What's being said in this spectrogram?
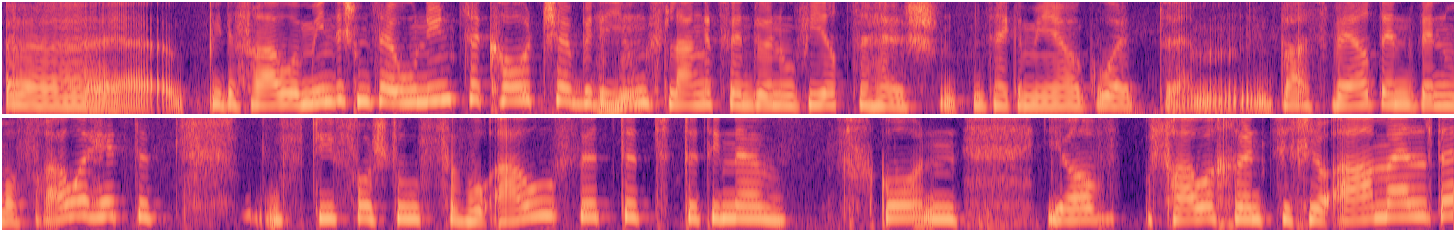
äh, bei den Frauen mindestens eine U19 coachen, bei den Mhm. Jungs lange wenn du eine U14 hast. Und dann sagen wir, ja gut, ähm, was wäre denn, wenn wir Frauen hätten auf tiefer Stufe, die auch würden dort gehen? Ja, Frauen können sich ja anmelden,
